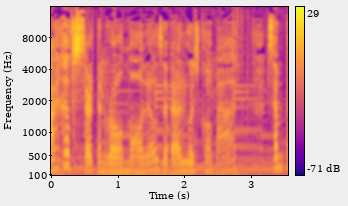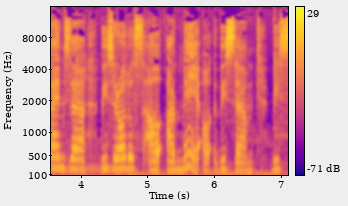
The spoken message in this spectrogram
I have certain role models that i always go back. Sometimes uh, these roles are, are male these um, these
